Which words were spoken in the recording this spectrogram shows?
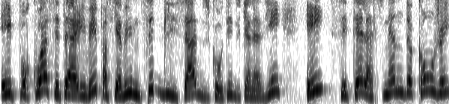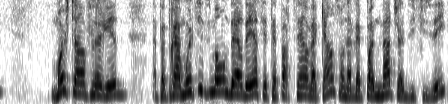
Et pourquoi c'était arrivé? Parce qu'il y avait une petite glissade du côté du Canadien et c'était la semaine de congé. Moi, j'étais en Floride. À peu près la moitié du monde d'RDS était parti en vacances. On n'avait pas de match à diffuser.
